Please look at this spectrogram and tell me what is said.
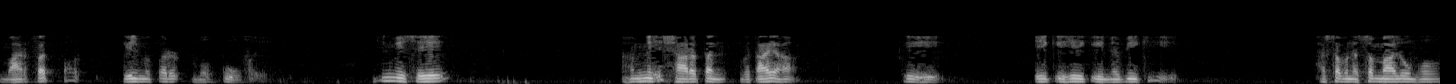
معرفت اور علم پر موقوف ہے۔ جن میں سے ہم نے اشارتاً بتایا کہ ایک ہی کی نبی کی حسب نصب معلوم ہو،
